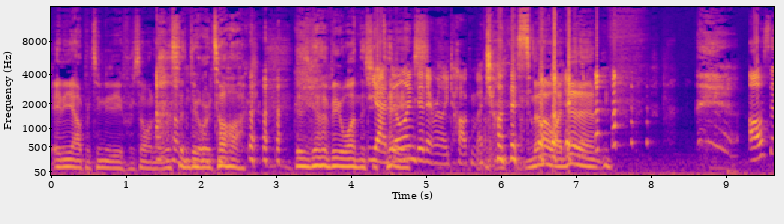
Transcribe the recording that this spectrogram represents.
any opportunity for someone to listen to her talk is going to be one that she Yeah, Dylan didn't really talk much on this No, I didn't. Also,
